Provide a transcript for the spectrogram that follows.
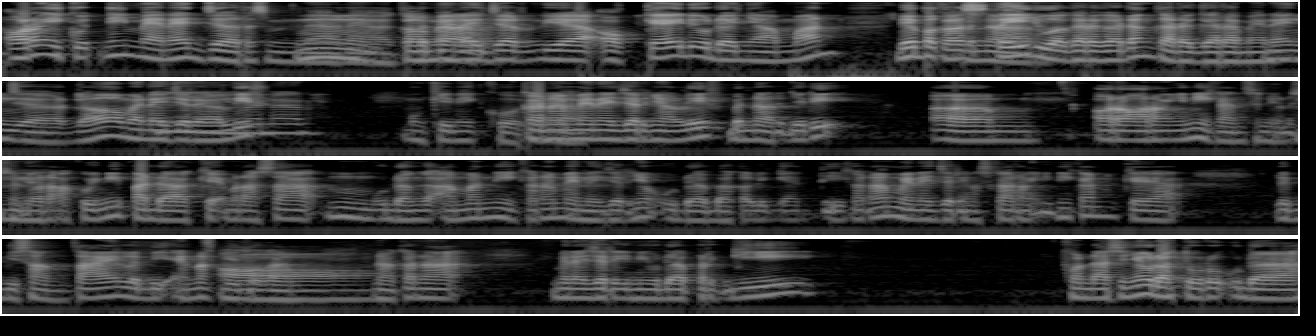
orang ikut nih manajer sebenarnya. Hmm, Kalau manajer dia oke, dia udah nyaman, dia bakal stay Benar. juga kadang-kadang gara-gara manajer. Lo manajernya Hmm, leave benar. mungkin ikut. karena ya manajernya leave benar jadi em, orang-orang ini kan senior senior aku ini pada kayak merasa hmm udah nggak aman nih karena manajernya udah bakal diganti karena manajer yang sekarang ini kan kayak lebih santai lebih enak gitu kan Oh. Nah, karena manajer ini udah pergi, fondasinya udah turun, udah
